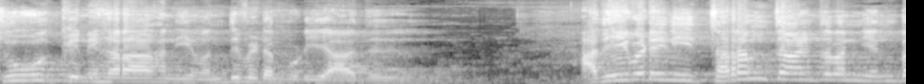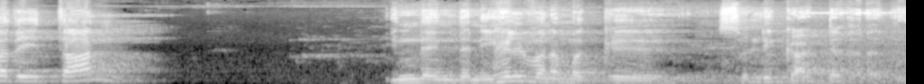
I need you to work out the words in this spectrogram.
ஷூவுக்கு நிகராக நீ வந்துவிட முடியாது. அதைவிட நீ தரம் தாழ்ந்தவன் என்பதைத்தான் இந்த இந்த நிகழ்வு நமக்கு சொல்லி காட்டுகிறது.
